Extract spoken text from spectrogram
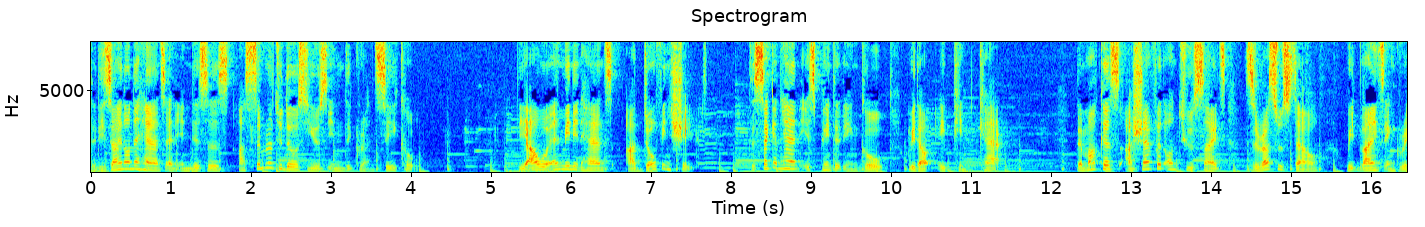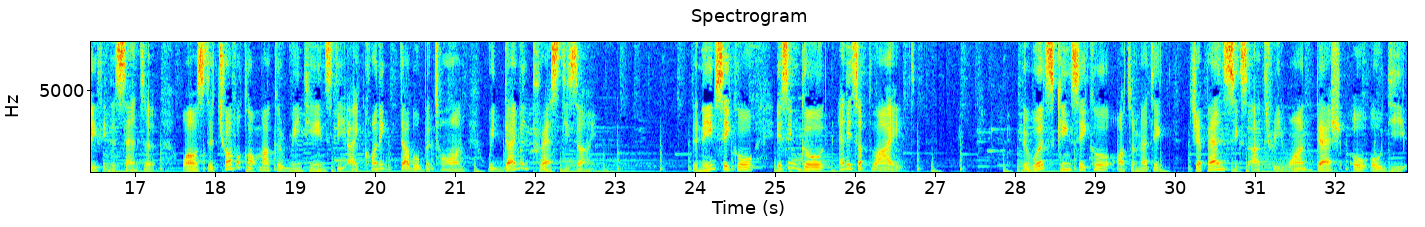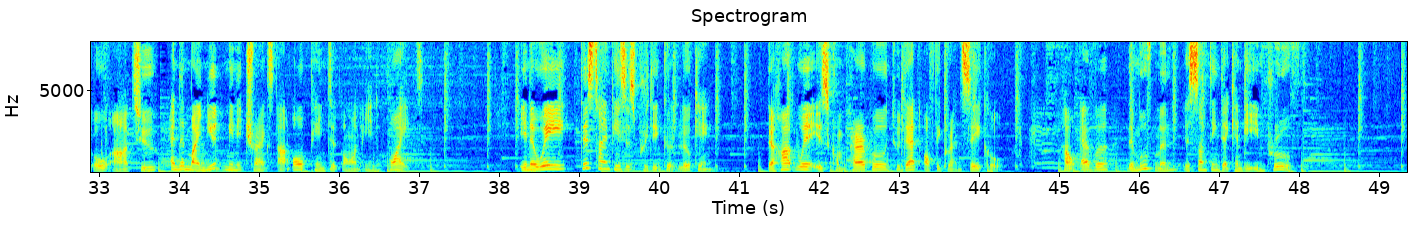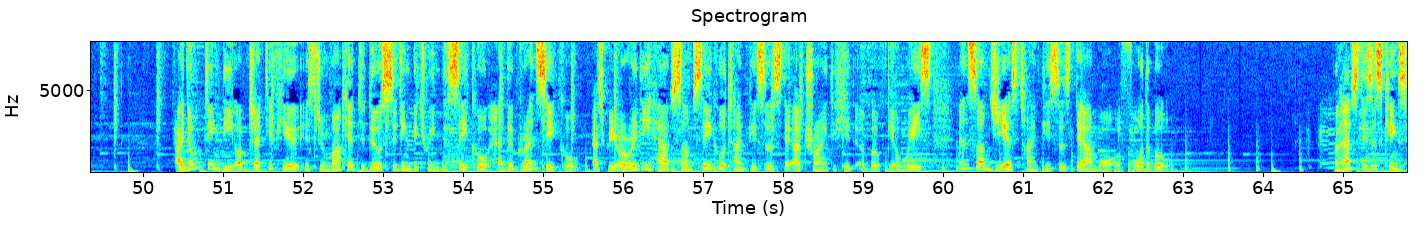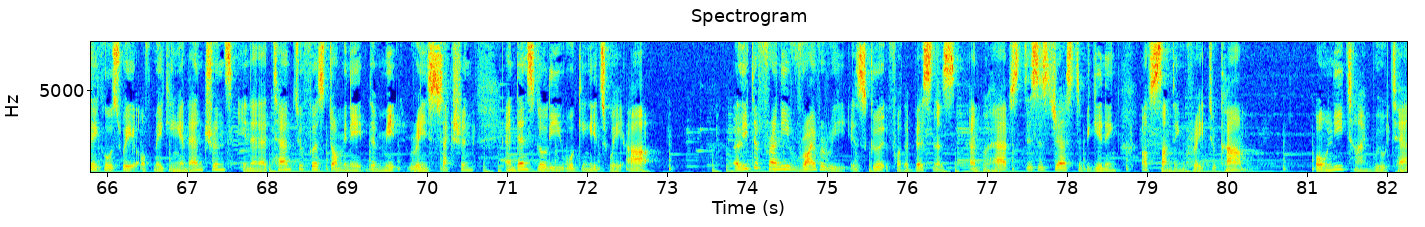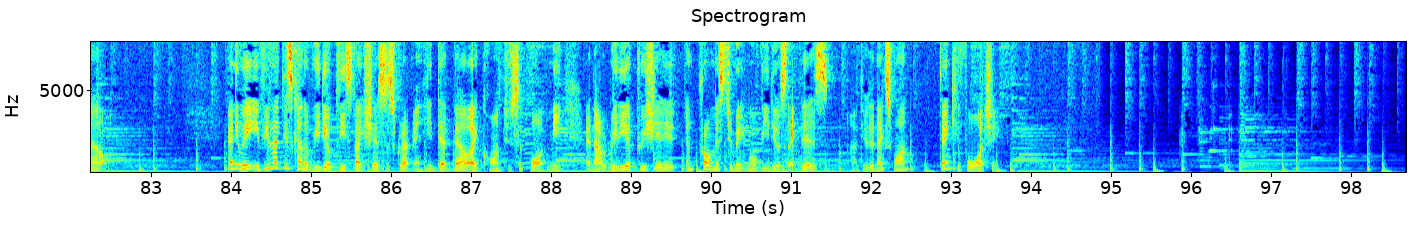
The design on the hands and indices are similar to those used in the Grand Seiko. The hour and minute hands are dolphin shaped. The second hand is painted in gold without a pin cap. The markers are chamfered on two sides Zaratsu style with lines engraved in the center, whilst the 12 o'clock marker maintains the iconic double baton with diamond press design. The name Seiko is in gold and it's applied. The words King Seiko Automatic Japan 6R31-OODOR2 and the minute minute tracks are all painted on in white. In a way, this timepiece is pretty good looking. The hardware is comparable to that of the Grand Seiko, However, the movement is something that can be improved. I don't think the objective here is to market to those sitting between the Seiko and the Grand Seiko as we already have some Seiko timepieces that are trying to hit above their waist and some GS timepieces that are more affordable. Perhaps this is King Seiko's way of making an entrance in an attempt to first dominate the mid-range section and then slowly working its way up. A little friendly rivalry is good for the business, and perhaps this is just the beginning of something great to come. Only time will tell. Anyway, if you like this kind of video, please like, share, subscribe and hit that bell icon to support me and I really appreciate it and promise to make more videos like this. Until the next one, thank you for watching.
